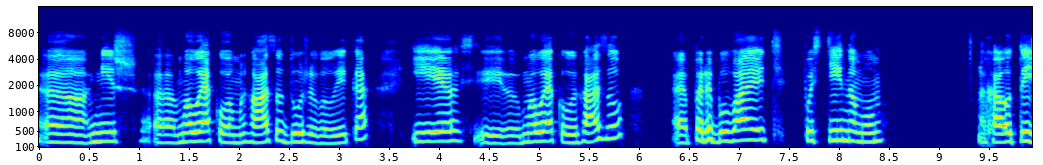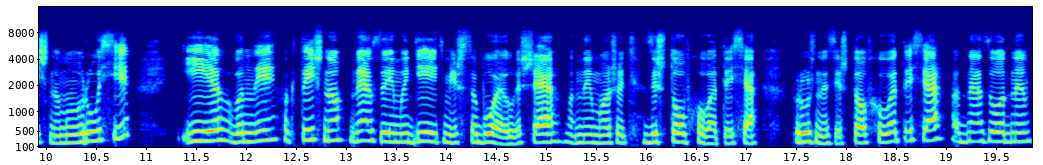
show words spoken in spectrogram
е, між е, молекулами газу дуже велика, і, і молекули газу е, перебувають в постійному хаотичному русі, і вони фактично не взаємодіють між собою, лише вони можуть зіштовхуватися, пружно зіштовхуватися одне з одним.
